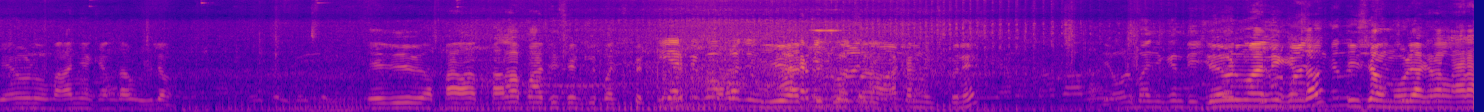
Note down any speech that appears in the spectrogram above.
దేవుడు మాన్యం కింద వదిలాం త- తలా పాతి సెంట్లు పంచిపెట్టి ఆక్రమించుకుని దేవుడి మాన్యం కింద తీసాం మూడు ఎకరాలన్నర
